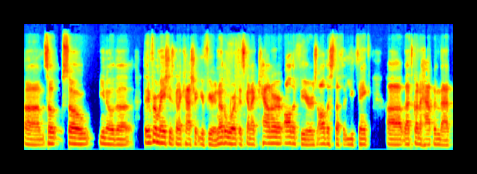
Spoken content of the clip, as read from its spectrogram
um, so so you know the the information is going to castrate your fear. In other words it's going to counter all the fears all the stuff that you think uh, that's going to happen that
